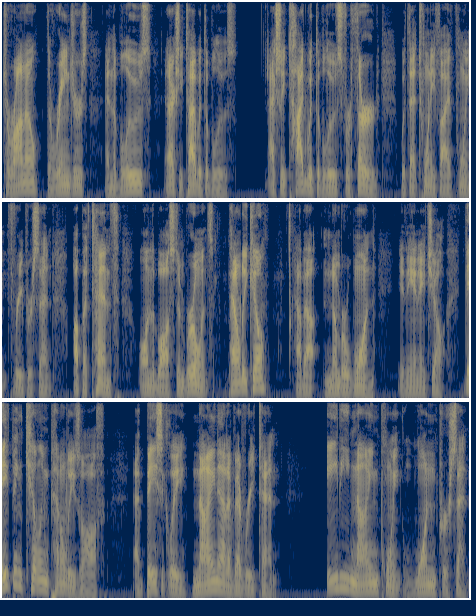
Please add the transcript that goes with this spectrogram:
Toronto, the Rangers, and the Blues. Actually tied with the Blues actually tied with the Blues for third with that 25.3%, up a tenth on the Boston Bruins. Penalty kill, how about number one in the NHL? They've been killing penalties off at basically nine out of every 10. 89.1%.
